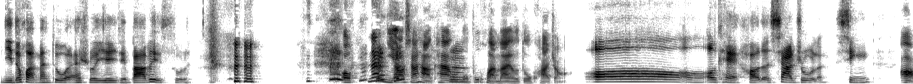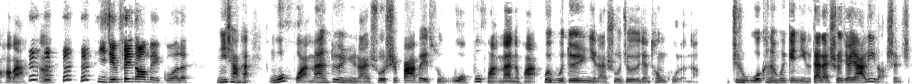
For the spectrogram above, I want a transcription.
你的缓慢对我来说也已经八倍速了。哦，那你要想想看，我不缓慢有多夸张。哦哦，OK，好的，下注了，行。哦，好吧，嗯，已经飞到美国了。你想看，我缓慢对于你来说是八倍速，我不缓慢的话，会不会对于你来说就有点痛苦了呢？就是我可能会给你带来社交压力了，甚至。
